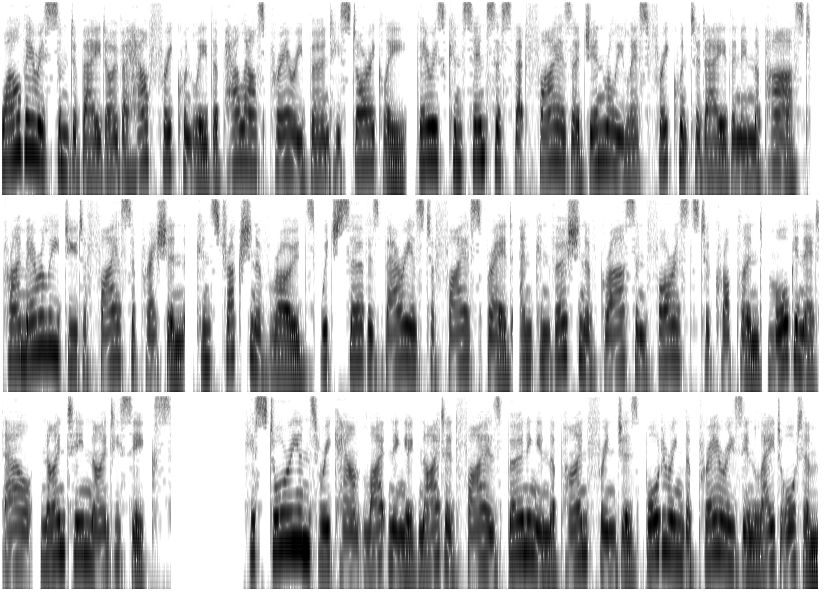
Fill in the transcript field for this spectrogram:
While there is some debate over how frequently the Palouse Prairie burned historically, there is consensus that fires are generally less frequent today than in the past, primarily due to fire suppression, construction of roads which serve as barriers to fire spread, and conversion of grass and forests to cropland Morgan et al., 1996. Historians recount lightning-ignited fires burning in the pine fringes bordering the prairies in late autumn,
